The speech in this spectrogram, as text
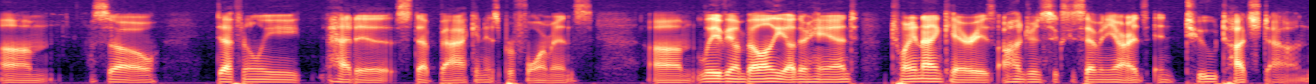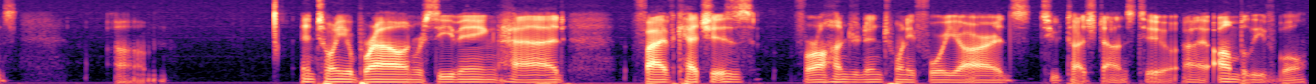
um so definitely had a step back in his performance. Um, Le'Veon Bell on the other hand 29 carries 167 yards and two touchdowns. Um, Antonio Brown receiving had five catches for 124 yards two touchdowns too. Uh, unbelievable.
